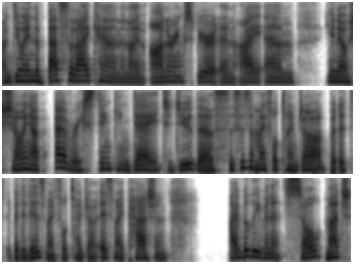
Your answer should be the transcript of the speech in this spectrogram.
I'm doing the best that I can, and I'm honoring spirit, and I am, you know, showing up every stinking day to do this. This isn't my full time job, but it's but it is my full time job. It's my passion. I believe in it so much,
